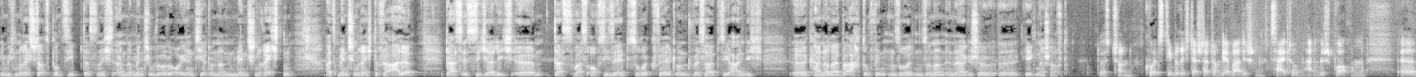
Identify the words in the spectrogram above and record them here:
nämlich ein Rechtsstaatsprinzip, das nicht an der Menschenwürde orientiert und an den Menschenrechten als Menschenrechte für alle, das ist sicherlich äh, das, was auf sie selbst zurückfällt und weshalb sie eigentlich äh, keinerlei Beachtung finden sollten, sondern energische äh, Gegnerschaft. Du hast schon kurz die Berichterstattung der Badischen Zeitung angesprochen. Äh,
